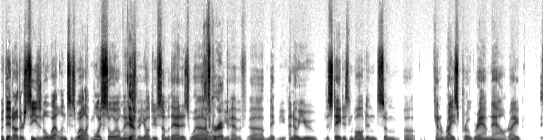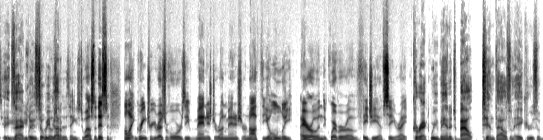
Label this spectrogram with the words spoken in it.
But then other seasonal wetlands as well, like moist soil management. Yeah. Y'all do some of that as well. That's correct. You have, uh, maybe, I know you, the state is involved in some uh, kind of rice program now, right? So exactly. You're, you're so we've got other things as well. So this, unlike Green Tree reservoirs, even managed or unmanaged, are not the only arrow in the quiver of AGFC, right? Correct. We manage about ten thousand acres of,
